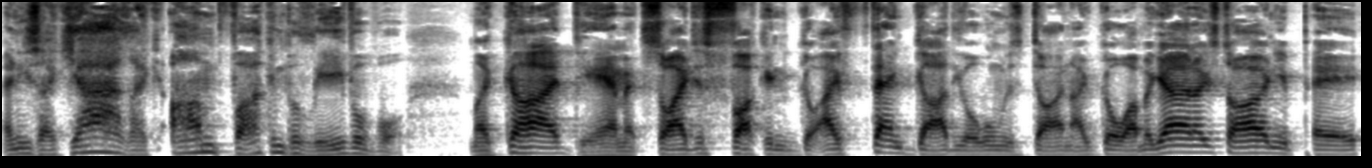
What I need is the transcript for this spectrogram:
And he's like, yeah, like I'm fucking believable. I'm like, God damn it. So I just fucking go. I thank God the old one was done. I go I'm like, yeah, nice talking. You pay,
